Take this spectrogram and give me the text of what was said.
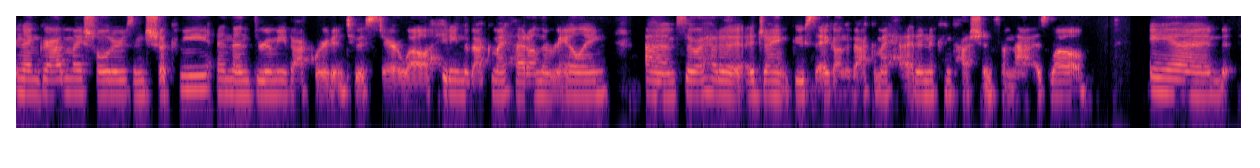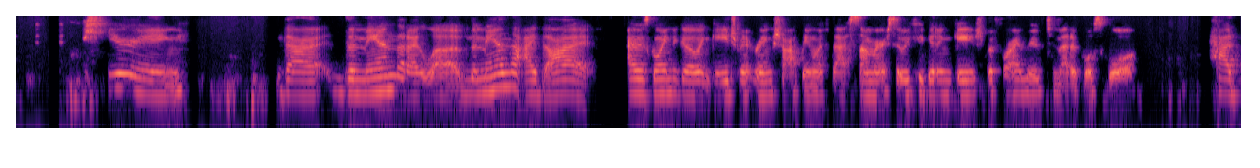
and then grabbed my shoulders and shook me and then threw me backward into a stairwell, hitting the back of my head on the railing. Um, so I had a, a giant goose egg on the back of my head and a concussion from that as well. And hearing that the man that I love, the man that I thought I was going to go engagement ring shopping with that summer so we could get engaged before I moved to medical school, had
